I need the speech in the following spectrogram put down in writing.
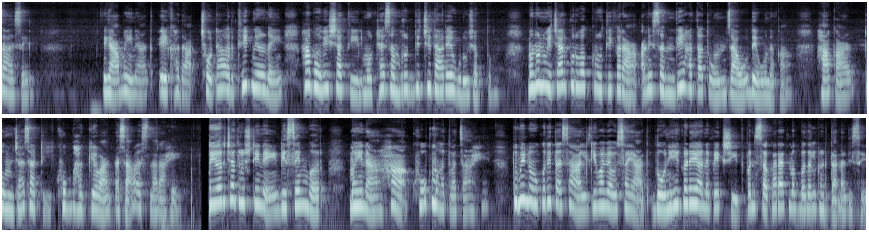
सुवर्णसंधीचा असेल. या महिन्यात एखादा छोटा आर्थिक निर्णय हा भविष्यातील मोठ्या समृद्धीची दारे उघडू शकतो. म्हणून विचारपूर्वक कृती करा आणि संधी हातातून जाऊ देऊ नका. हा काळ तुमच्यासाठी खूप भाग्यवान असा असणार आहे. करिअरच्या दृष्टीने डिसेंबर महिना हा खूप महत्त्वाचा आहे. तुम्ही नोकरीत असाल किंवा व्यवसायात दोन्हीकडे अनपेक्षित पण सकारात्मक बदल घडताना दिसेल.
